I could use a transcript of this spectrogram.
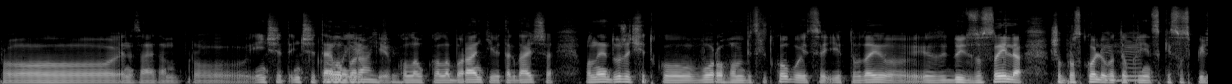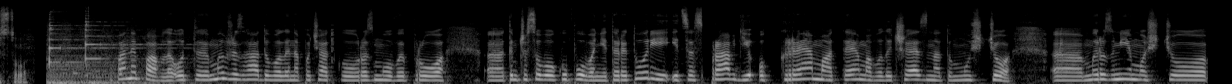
про я не знаю, там про інші, інші теми, які Колаборантів. колаборантів і так далі. Вони дуже чітко ворогом відслідковуються і туди йдуть зусилля, щоб розколювати Мгм. українське суспільство. Пане Павле, от е, ми вже згадували на початку розмови про е, тимчасово окуповані території, і це справді окрема тема величезна, тому що е, ми розуміємо, що,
